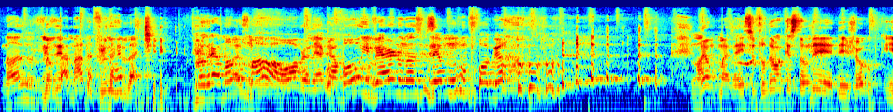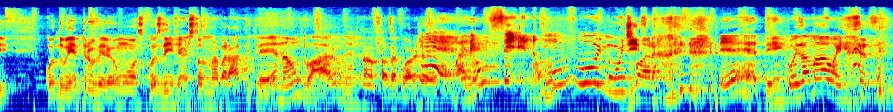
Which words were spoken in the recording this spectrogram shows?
Nós Não fizemos- tá nada frio na realidade. Programamos Mas o- mal a obra, né? Acabou o inverno, nós fizemos um fogão. Não, mas aí isso tudo é uma questão de, de jogo, porque quando entra o verão, as coisas do inverno se tornam mais baratas. entendeu? É, não, claro, né? Tá, faz agora já. é. É, mas não sei, não fui muito Diz- barato. É, tem coisa mal aí nessa.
